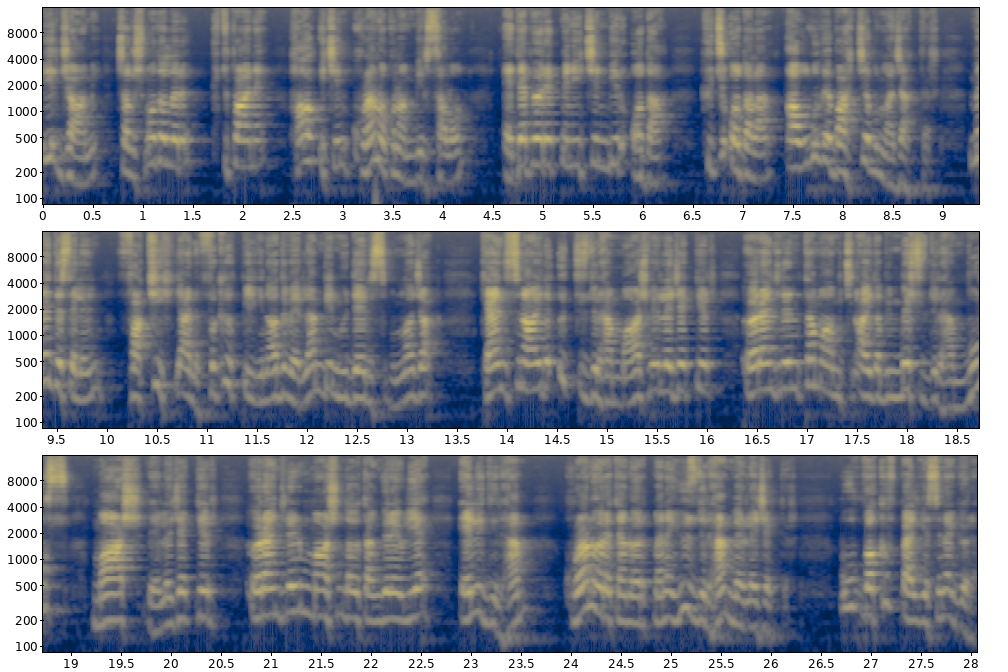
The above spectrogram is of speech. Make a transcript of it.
bir cami, çalışma odaları, kütüphane, halk için Kur'an okunan bir salon, edep öğretmeni için bir oda, küçük odalar, avlu ve bahçe bulunacaktır. Medreselerin fakih yani fıkıh bilgini adı verilen bir müderrisi bulunacak. Kendisine ayda 300 dirhem maaş verilecektir. Öğrencilerin tamamı için ayda 1500 dirhem burs, maaş verilecektir. Öğrencilerin maaşını dağıtan görevliye 50 dirhem, Kur'an öğreten öğretmene 100 dirhem verilecektir. Bu vakıf belgesine göre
